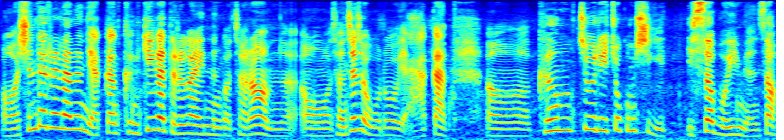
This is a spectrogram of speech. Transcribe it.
어, 신데렐라는 약간 금기가 들어가 있는 것처럼, 어, 전체적으로 약간, 어, 금줄이 조금씩 있- 있어 보이면서,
